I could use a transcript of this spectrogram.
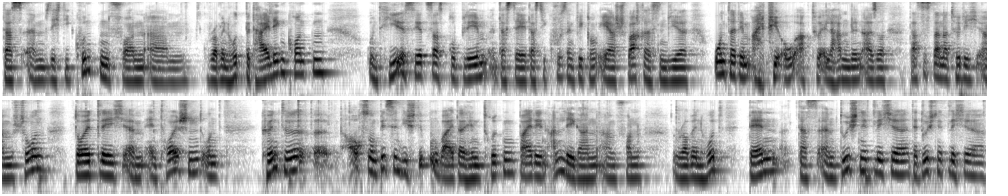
dass ähm, sich die Kunden von ähm, Robinhood beteiligen konnten und hier ist jetzt das Problem, dass, der, dass die Kursentwicklung eher schwach ist und wir unter dem IPO aktuell handeln. Also das ist dann natürlich ähm, schon deutlich ähm, enttäuschend und könnte äh, auch so ein bisschen die Stimmung weiterhin drücken bei den Anlegern ähm, von Robinhood, denn das ähm, durchschnittliche, der durchschnittliche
